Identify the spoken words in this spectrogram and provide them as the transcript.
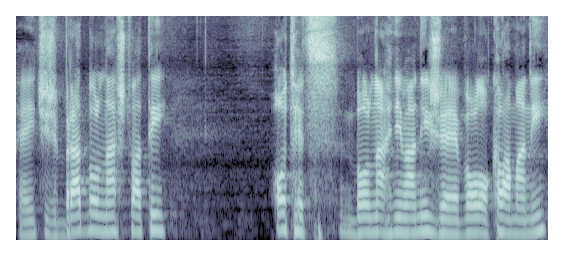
Hej, čiže brat bol naštvatý, otec bol nahnevaný, že bol oklamaný.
